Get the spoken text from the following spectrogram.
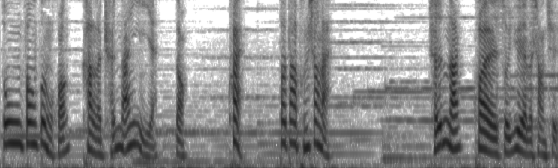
东方凤凰看了陈南一眼，道：“快，到大棚上来。”陈南快速跃了上去。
